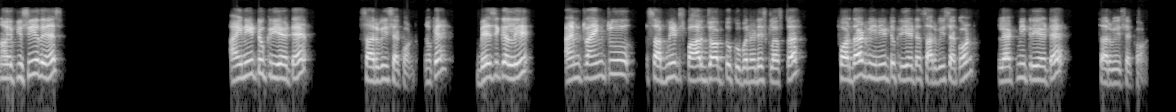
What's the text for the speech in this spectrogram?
Now, if you see this, I need to create a service account. Okay. Basically, I'm trying to submit Spark job to Kubernetes cluster. For that, we need to create a service account. Let me create a service account.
